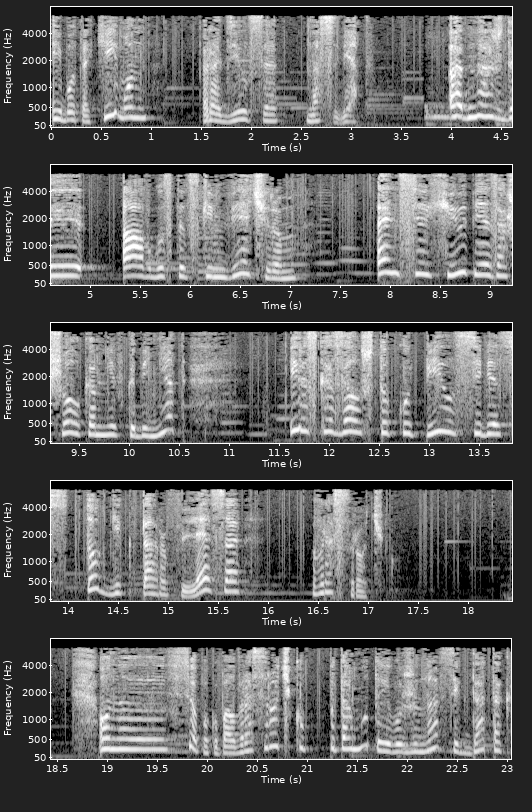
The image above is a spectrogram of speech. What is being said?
ибо таким он родился на свет». Однажды августовским вечером Энсио Хьюпи зашел ко мне в кабинет и рассказал, что купил себе сто гектаров леса в рассрочку. Он э, все покупал в рассрочку, потому-то его жена всегда так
